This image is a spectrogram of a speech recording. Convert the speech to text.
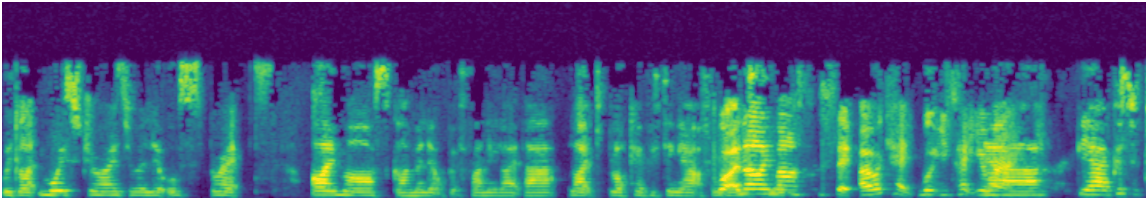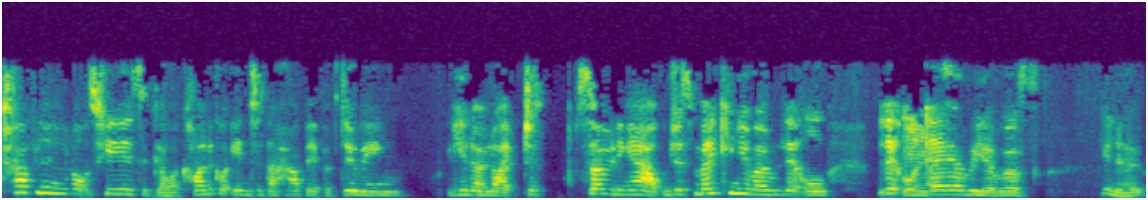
with like moisturiser, a little spritz, eye mask. I'm a little bit funny like that. Like to block everything out. From What an eye mask to sit. Oh, okay. Well, you take your yeah, own. yeah, because traveling lots of years ago, I kind of got into the habit of doing, you know, like just zoning out and just making your own little little Mm. area of, you know,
